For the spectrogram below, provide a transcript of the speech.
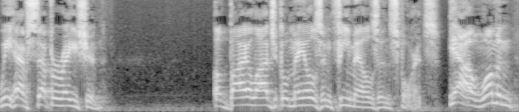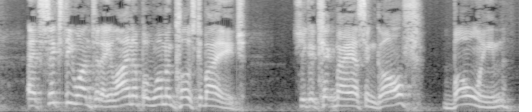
we have separation of biological males and females in sports. Yeah, a woman at 61 today, line up a woman close to my age. She could kick my ass in golf, bowling,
